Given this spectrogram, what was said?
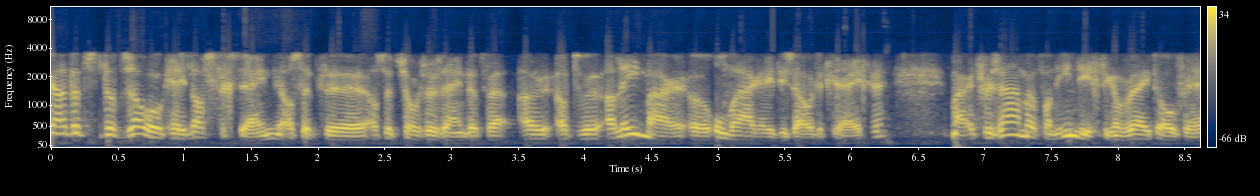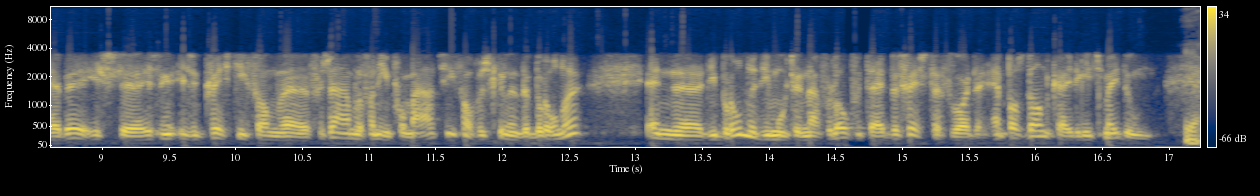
Ja, dat, dat zou ook heel lastig zijn als het, uh, als het zo zou zijn dat we, dat we alleen maar uh, onwaarheden zouden krijgen. Maar het verzamelen van inlichtingen waar wij het over hebben is, uh, is, een, is een kwestie van verzamelen van informatie van verschillende bronnen. En die bronnen die moeten na verloop van tijd bevestigd worden. En pas dan kan je er iets mee doen. Ja,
